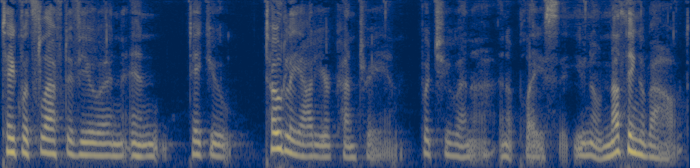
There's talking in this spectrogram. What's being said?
take what's left of you and, and take you totally out of your country and put you in a, in a place that you know nothing about.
